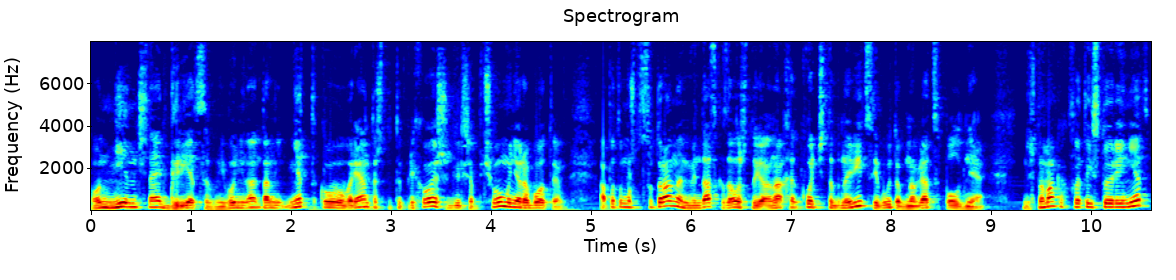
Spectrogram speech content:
он не начинает греться, его не там нет такого варианта, что ты приходишь и говоришь, а почему мы не работаем? А потому что с утра нам винда сказала, что она хочет обновиться и будет обновляться полдня. То есть на маках в этой истории нет,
